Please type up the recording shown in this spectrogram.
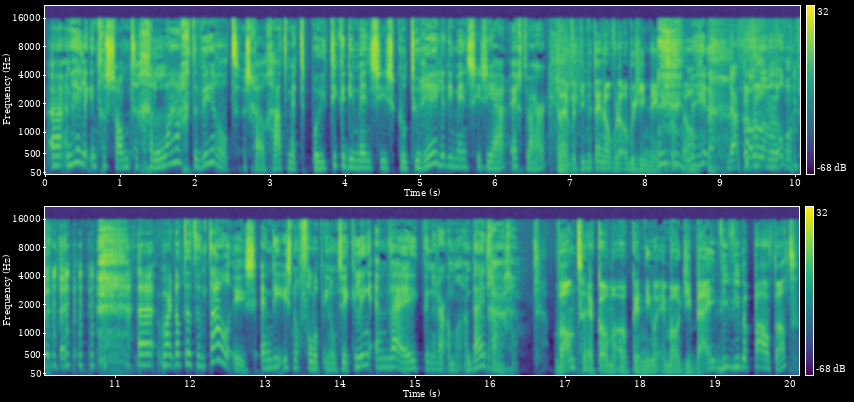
een hele interessante, gelaagde wereld schuil gaat. Met politieke dimensies, culturele dimensies. Ja, echt waar. Dan hebben we het niet meteen over de aubergine, denk ik. wel? nee, daar, daar komen we op. uh, maar dat het een taal is. En die is nog volop in ontwikkeling. En wij kunnen daar allemaal aan bijdragen. Want er komen ook een nieuwe emoji bij. Wie, wie bepaalt dat?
